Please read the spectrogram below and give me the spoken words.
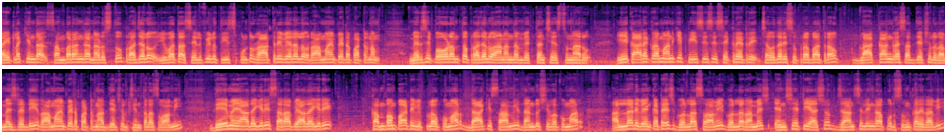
లైట్ల కింద సంబరంగా నడుస్తూ ప్రజలు యువత సెల్ఫీలు తీసుకుంటూ రాత్రి వేళలో రామాయంపేట పట్టణం మెరిసిపోవడంతో ప్రజలు ఆనందం వ్యక్తం చేస్తున్నారు. ఈ కార్యక్రమానికి PCC secretary Chaudhary Suprabhatarao block Congress అధ్యక్షులు రమేష్ రెడ్డి రామాయంపేట పట్టణ అధ్యక్షులు చింతల స్వామి దేమ యాదగిరి సరాబ్ యాదగిరి కంబంపాటి విప్లవ్ కుమార్ డాకి స్వామి దండు శివకుమార్ అల్లడి వెంకటేష్ గొల్లస్వామి గొల్ల రమేష్ ఎన్షెట్టి అశోక్ ఝాన్సీలింగాపూర్ సుంకరి రవి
